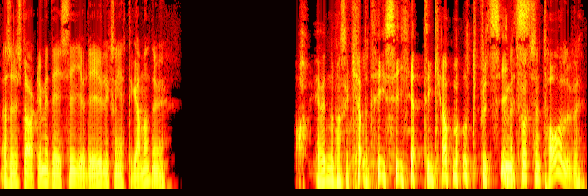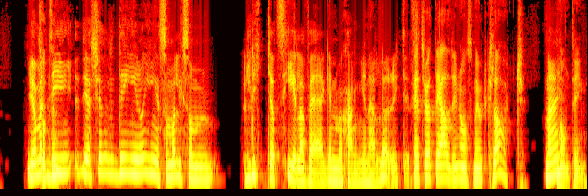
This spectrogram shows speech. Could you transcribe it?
alltså det startar ju med DayZ och det är ju liksom jättegammalt nu. Ja, jag vet inte om man ska kalla DC jättegammalt precis. Men 2012? Ja, men 2000 det, jag känner det är nog ingen som har liksom lyckats hela vägen med genren heller riktigt. För jag tror att det är aldrig någon som har gjort klart Nej, någonting.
